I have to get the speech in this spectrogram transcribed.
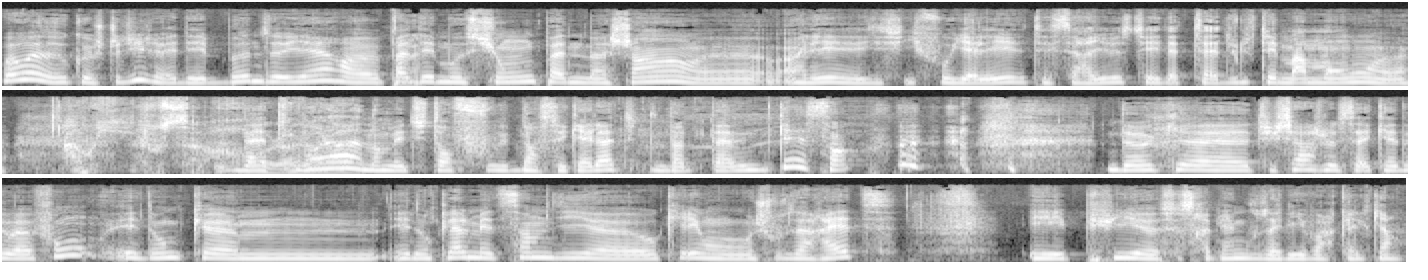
Ouais, ouais, donc je te dis, j'avais des bonnes œillères, euh, pas Ouais. d'émotion, pas de machin. euh, allez, il faut y aller, t'es sérieuse, t'es adulte, t'es maman. euh, Ah oui, tout ça. Oh bah là là. voilà, non mais tu t'en fous. Dans ces cas-là, tu as une caisse. Hein. donc euh, tu charges le sac à dos à fond. Et donc, euh, et donc là, le médecin me dit, euh, ok, on- je vous arrête. Et puis, euh, ce serait bien que vous alliez voir quelqu'un,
